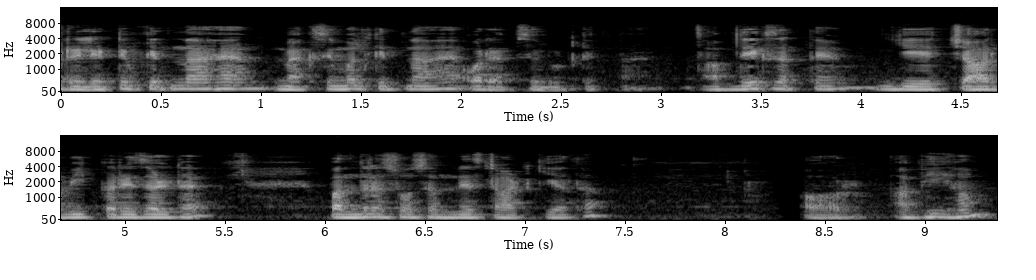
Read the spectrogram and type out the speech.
रिलेटिव कितना है मैक्सिमल कितना है, और एब्सोल्यूट कितना है। आप देख सकते हैं, ये चार वीक का रिज़ल्ट है। 1500 से हमने स्टार्ट किया था, और अभी हम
